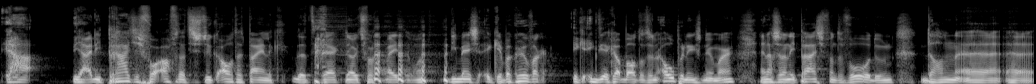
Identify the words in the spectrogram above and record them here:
Ja, ja, die praatjes vooraf, dat is natuurlijk altijd pijnlijk. Dat werkt nooit voor gemeten. Want die mensen, ik heb ook heel vaak, ik, ik, ik heb altijd een openingsnummer. En als ze dan die praatjes van tevoren doen, dan, eh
